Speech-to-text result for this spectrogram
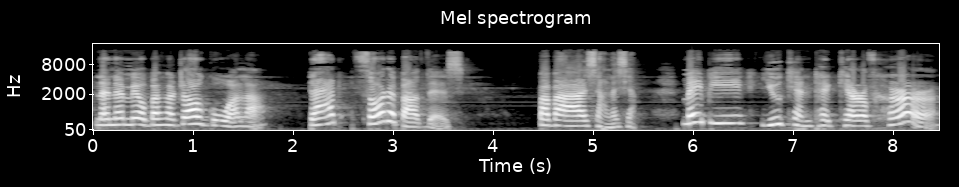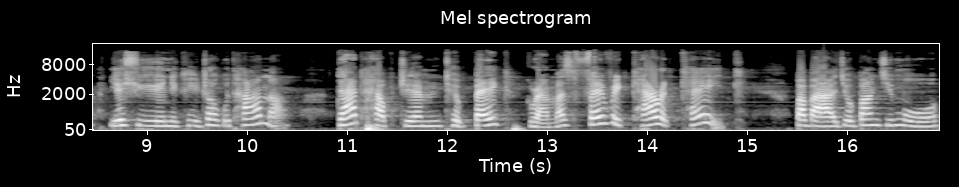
奶奶没有办法照顾我了。Dad thought about this。爸爸想了想。Maybe you can take care of her. 也许你可以照顾她呢。Dad helped Jim to bake Grandma's favorite carrot cake. 爸爸就帮吉姆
